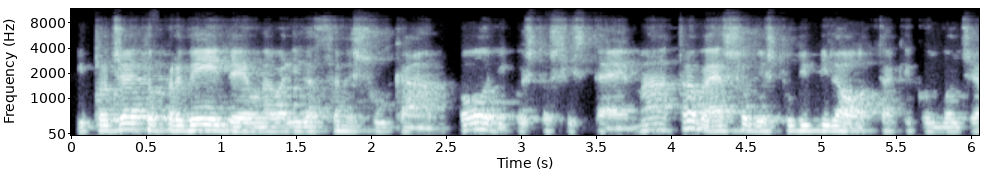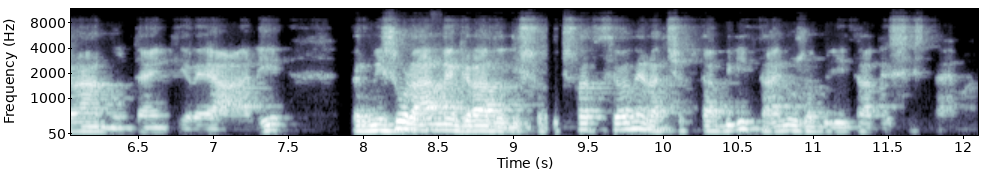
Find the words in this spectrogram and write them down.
Il progetto prevede una validazione sul campo di questo sistema attraverso due studi pilota che coinvolgeranno utenti reali per misurarne il grado di soddisfazione, l'accettabilità e l'usabilità del sistema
